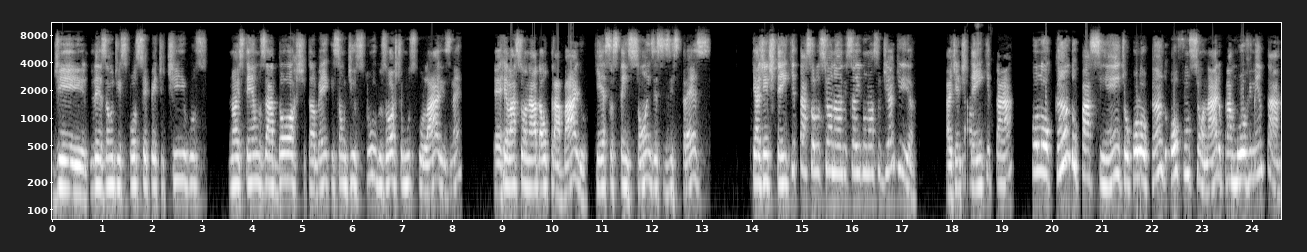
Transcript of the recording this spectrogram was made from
De lesão de esforços repetitivos. Nós temos a DORT também, que são distúrbios osteomusculares, né? É, relacionado ao trabalho, que essas tensões, esses estresses, que a gente tem que estar tá solucionando isso aí no nosso dia a dia. A gente tem que estar tá colocando o paciente ou colocando o funcionário para movimentar.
